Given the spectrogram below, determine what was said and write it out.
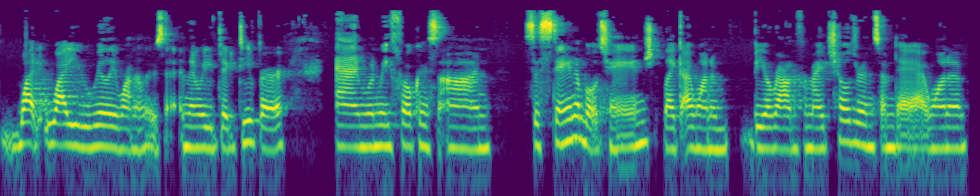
What, why do you really want to lose it? And then we dig deeper. And when we focus on sustainable change, like I want to be around for my children someday, I want to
